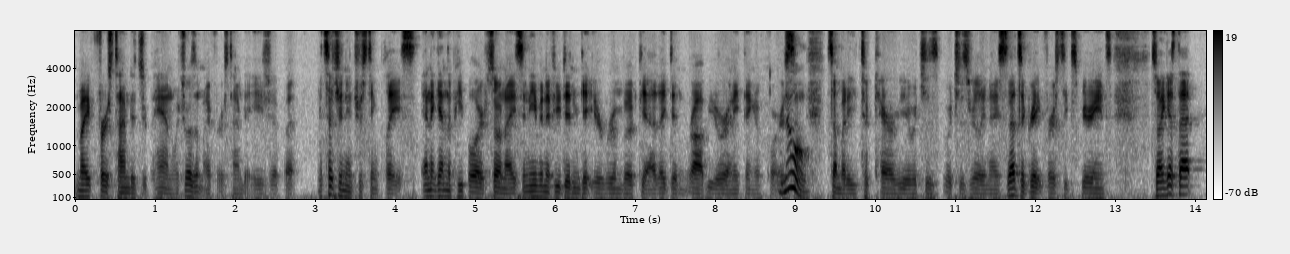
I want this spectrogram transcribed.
my first time to Japan, which wasn't my first time to Asia, but it's such an interesting place. And again, the people are so nice. And even if you didn't get your room booked, yeah, they didn't rob you or anything, of course. No, and somebody took care of you, which is which is really nice. So that's a great first experience. So I guess that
